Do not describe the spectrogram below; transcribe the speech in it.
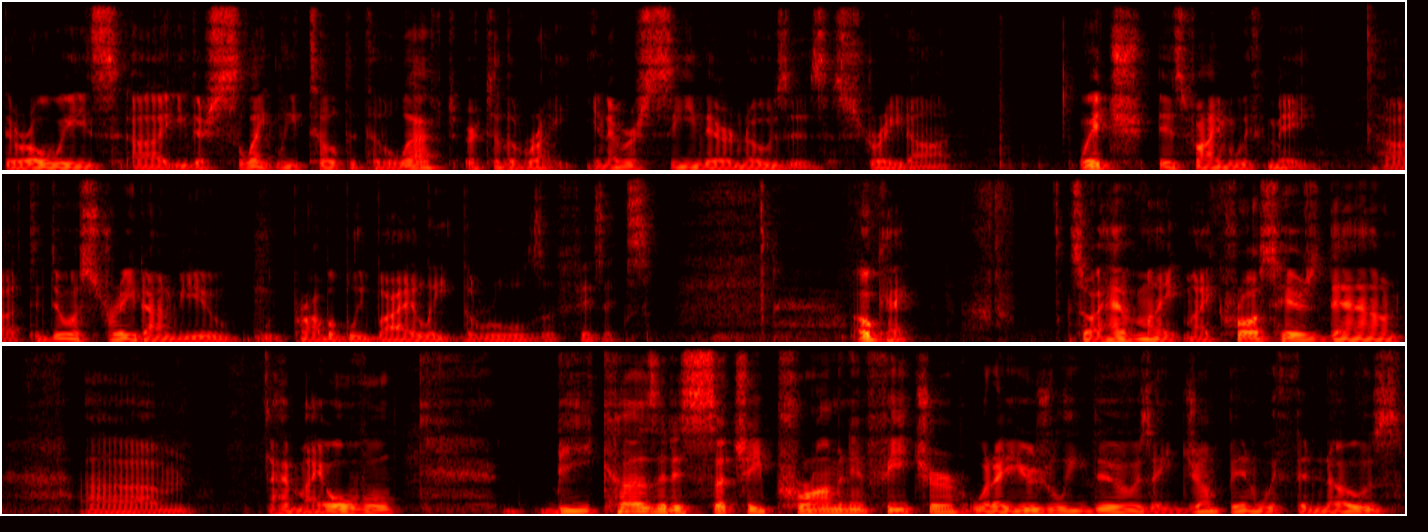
They're always uh, either slightly tilted to the left or to the right. You never see their noses straight on, which is fine with me. Uh, to do a straight-on view would probably violate the rules of physics. Okay, so I have my, my crosshairs down. Um, I have my oval. Because it is such a prominent feature, what I usually do is I jump in with the nose.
